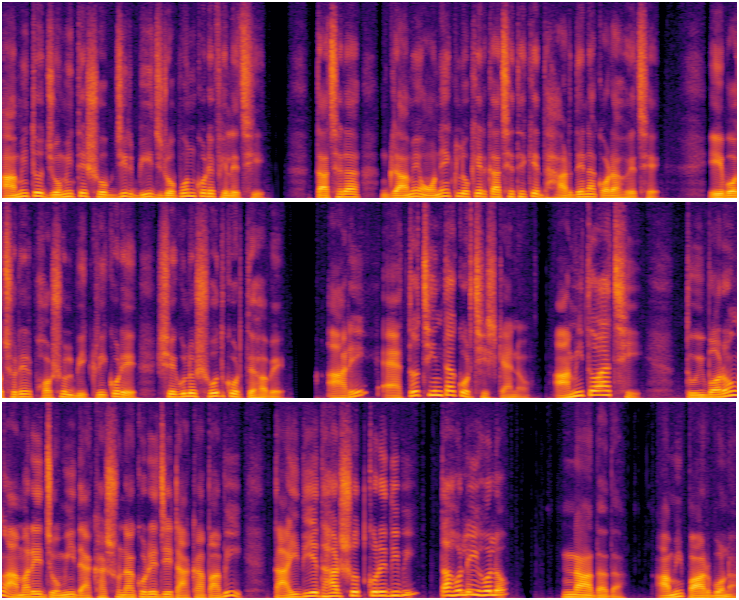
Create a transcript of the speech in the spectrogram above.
আমি তো জমিতে সবজির বীজ রোপণ করে ফেলেছি। তাছাড়া গ্রামে অনেক লোকের কাছে থেকে ধার দেনা করা হয়েছে। এ বছরের ফসল বিক্রি করে সেগুলো শোধ করতে হবে। আরে এত চিন্তা করছিস কেন? আমি তো আছি। তুই বরং আমার এ জমি দেখাশোনা করে যে টাকা পাবি তাই দিয়ে ধার শোধ করে দিবি তাহলেই হলো। না দাদা আমি পারব না।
